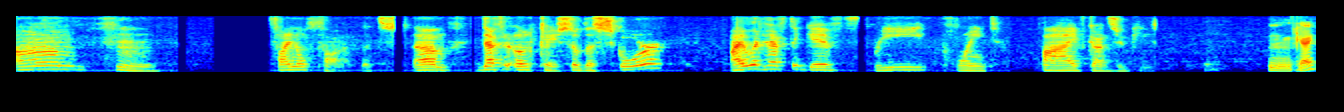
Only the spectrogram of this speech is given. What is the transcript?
um, hmm. Final thought. Let's um definitely okay. So the score, I would have to give three point five Godzookys. Okay.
